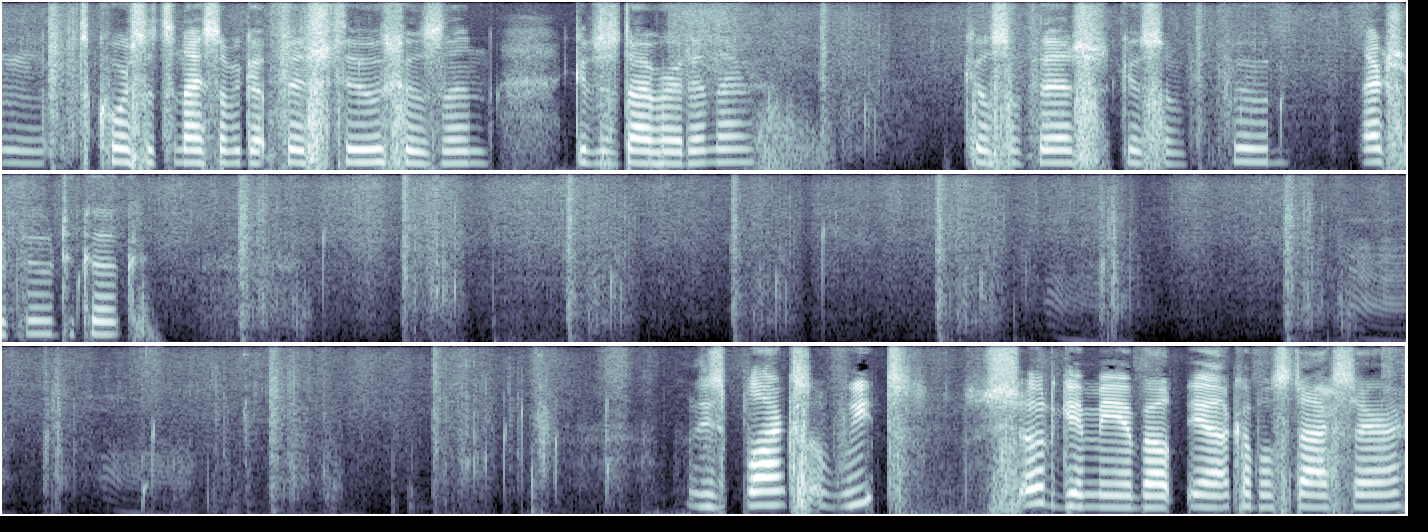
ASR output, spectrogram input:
Mm, of course, it's nice that we got fish too, cause then you could just dive right in there, kill some fish, get some food extra food to cook. These blocks of wheat should give me about, yeah, a couple stacks there.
